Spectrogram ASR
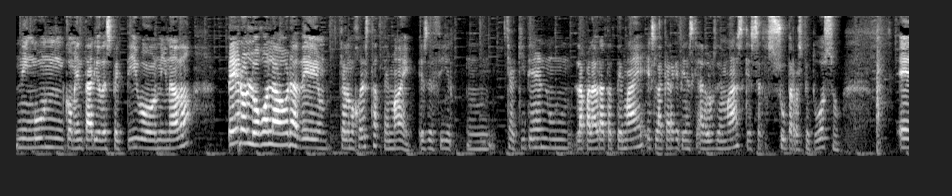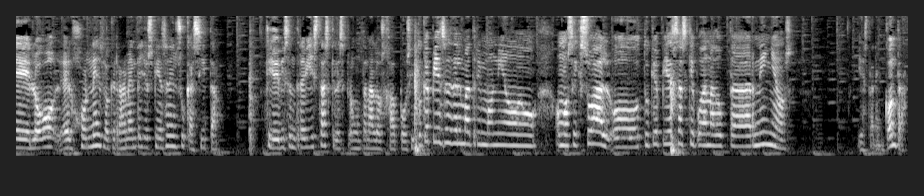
ningún comentario despectivo ni nada. Pero luego a la hora de, que a lo mejor es tatemae, es decir, mm, que aquí tienen la palabra tatemae, es la cara que tienes que dar a los demás, que es ser súper respetuoso. Eh, luego el hone es lo que realmente ellos piensan en su casita. Que yo he visto entrevistas que les preguntan a los japos, ¿y tú qué piensas del matrimonio homosexual? ¿O tú qué piensas que puedan adoptar niños? Y están en contra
